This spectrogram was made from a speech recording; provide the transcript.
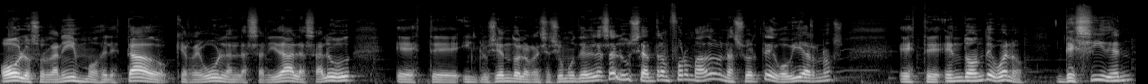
o los organismos del Estado que regulan la sanidad, la salud, este, incluyendo la Organización Mundial de la Salud, se han transformado en una suerte de gobiernos este, en donde, bueno, deciden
